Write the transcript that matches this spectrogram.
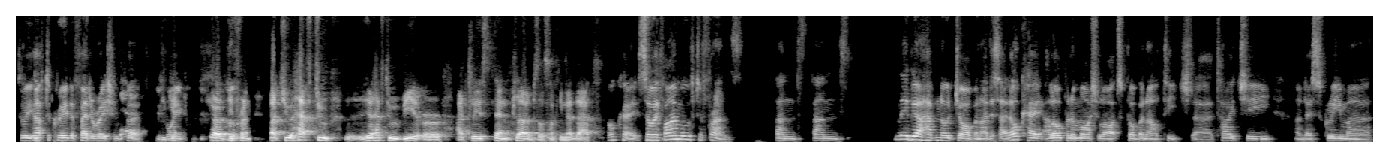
So you have to create a federation yeah. first before you, can, you, can... different, but you have to you have to be uh, at least ten clubs or something like that. Okay, so if I move to France and and maybe I have no job and I decide, okay, I'll open a martial arts club and I'll teach uh, Tai Chi and Eskrima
